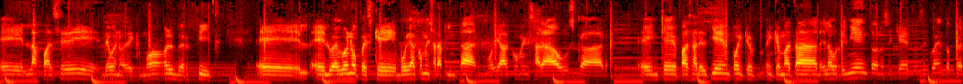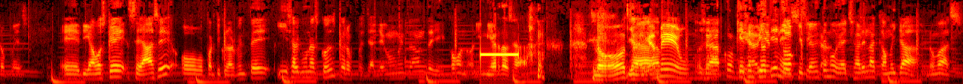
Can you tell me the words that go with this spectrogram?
eh, la fase de, de, bueno, de que volver fit, eh, eh, luego no, pues que voy a comenzar a pintar, voy a comenzar a buscar en qué pasar el tiempo, en qué, en qué matar el aburrimiento, no sé qué, todo ese cuento, pero pues eh, digamos que se hace o particularmente hice algunas cosas, pero pues ya llega un momento donde dije como no, ni mierda, o sea... no, Ya, tráigame un, O sea, ¿qué sentido tiene? tóxica. Simplemente me voy a echar en la cama y ya, no más.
